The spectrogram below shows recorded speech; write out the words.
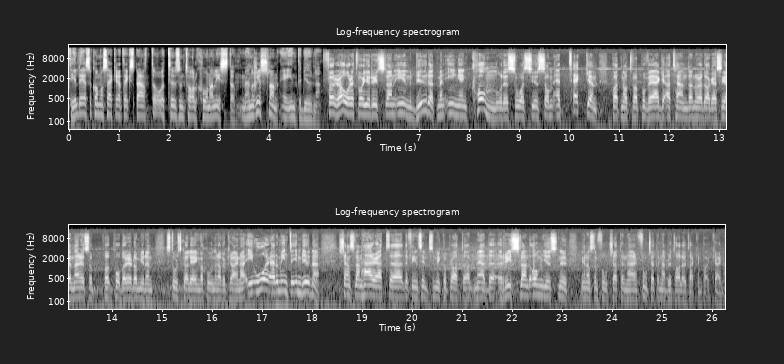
Till det så kommer säkerhetsexperter och ett tusental journalister, men Ryssland är inte bjudna. Förra året var ju Ryssland inbjudet men ingen kom och det sågs ju som ett tecken på att något var på väg att hända. Några dagar senare så påbörjade de ju den storskaliga invasionen av Ukraina. I år är de inte inbjudna. Känslan här är att eh, det finns inte så mycket att prata med Ryssland om just nu medan de fortsätter den här, fortsätter den här brutala attacken på Ukraina.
